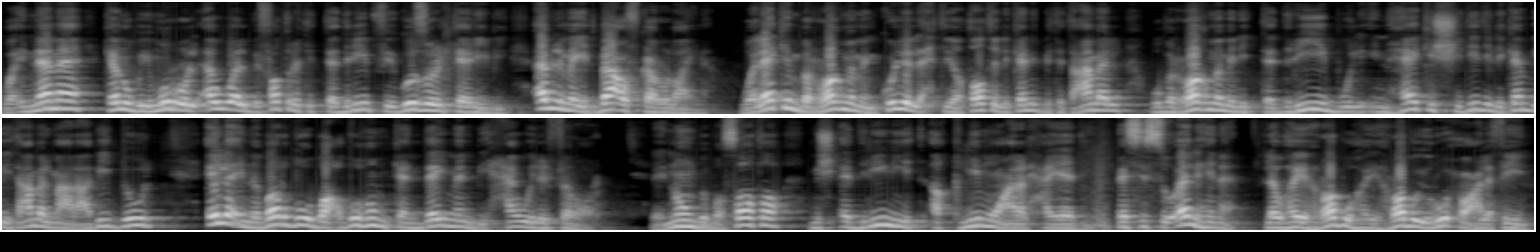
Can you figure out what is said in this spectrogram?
وإنما كانوا بيمروا الأول بفترة التدريب في جزر الكاريبي قبل ما يتباعوا في كارولاينا. ولكن بالرغم من كل الاحتياطات اللي كانت بتتعمل وبالرغم من التدريب والإنهاك الشديد اللي كان بيتعمل مع العبيد دول إلا إن برضه بعضهم كان دايما بيحاول الفرار لأنهم ببساطة مش قادرين يتأقلموا على الحياة دي. بس السؤال هنا لو هيهربوا هيهربوا يروحوا على فين؟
